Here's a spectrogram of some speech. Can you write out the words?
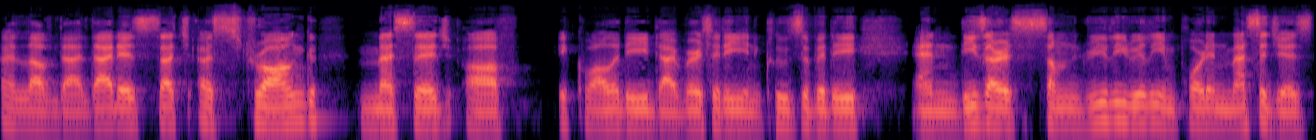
I love that. That is such a strong message of equality, diversity, inclusivity. And these are some really, really important messages,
